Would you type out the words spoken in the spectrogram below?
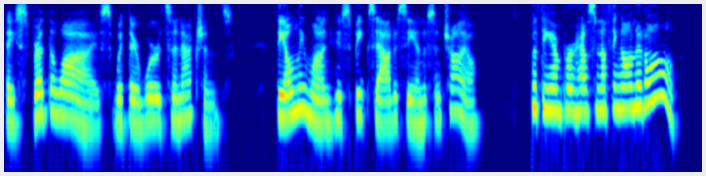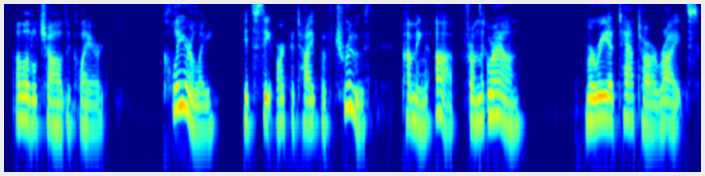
They spread the lies with their words and actions. The only one who speaks out is the innocent child. But the emperor has nothing on at all, a little child declared. Clearly, it's the archetype of truth coming up from the ground. Maria Tatar writes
